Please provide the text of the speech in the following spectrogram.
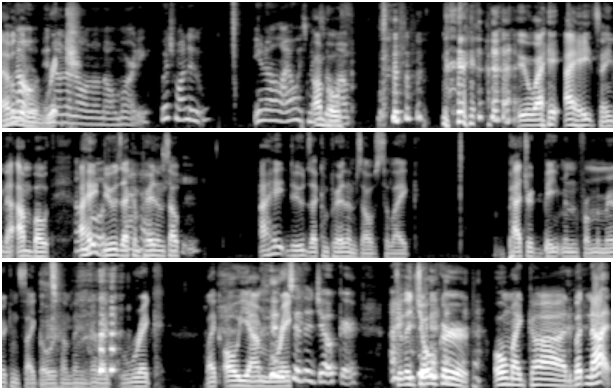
I have a no, little Rick. No, no, no, no, no, Morty. Which one is? You know, I always mix I'm them both. up. Ew, I hate I hate saying that. I'm both. I I'm hate both. dudes that compare themselves. I hate dudes that compare themselves to like Patrick Bateman from American Psycho or something, or like Rick. Like, oh yeah, I'm Rick to the Joker. to the Joker. Oh my god! But not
